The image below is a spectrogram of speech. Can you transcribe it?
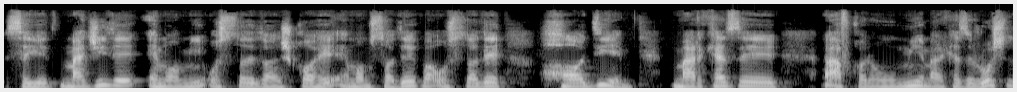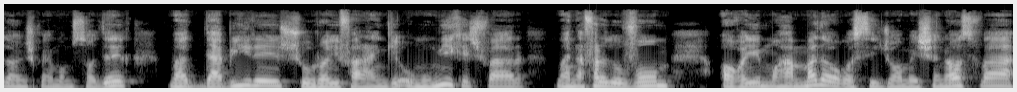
سید مجید امامی استاد دانشگاه امام صادق و استاد هادی مرکز افکار عمومی مرکز رشد دانشگاه امام صادق و دبیر شورای فرهنگ عمومی کشور و نفر دوم آقای محمد آقاسی جامعه شناس و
